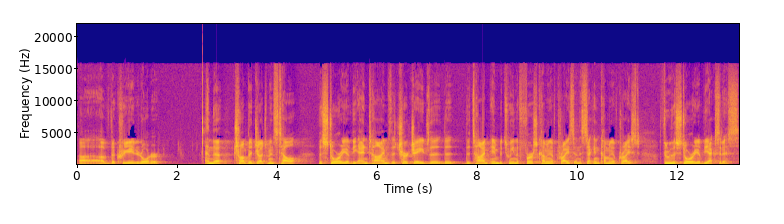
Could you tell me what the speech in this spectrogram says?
uh, of the created order. And the trumpet judgments tell the story of the end times, the church age, the, the, the time in between the first coming of Christ and the second coming of Christ through the story of the Exodus.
